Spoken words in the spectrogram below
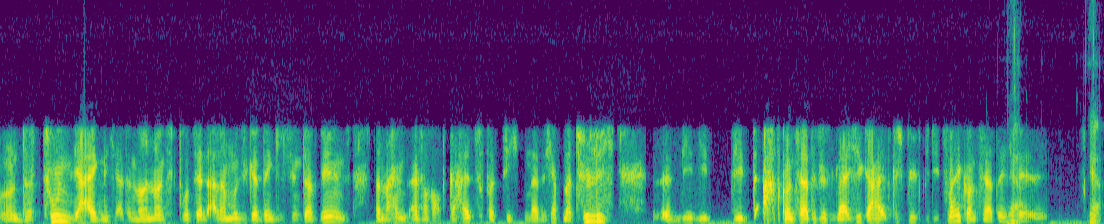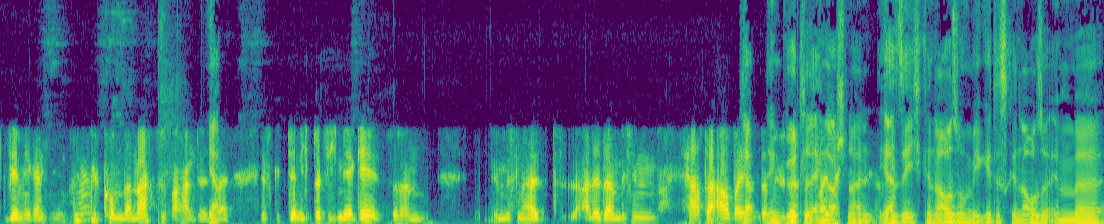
und das tun ja eigentlich, also 99 Prozent aller Musiker, denke ich, sind da willens, dann ein- einfach auf Gehalt zu verzichten. Also ich habe natürlich äh, die, die, die acht Konzerte fürs gleiche Gehalt gespielt wie die zwei Konzerte. Ich Ja. wär- Ja. wäre mir gar nicht in den Sinn gekommen, danach zu verhandeln, Ja. weil es gibt ja nicht plötzlich mehr Geld, sondern wir müssen halt alle da ein bisschen härter arbeiten. Ja, den Gürtel enger schnallen. Ja, sehe ich genauso. Mir geht es genauso. Im äh,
